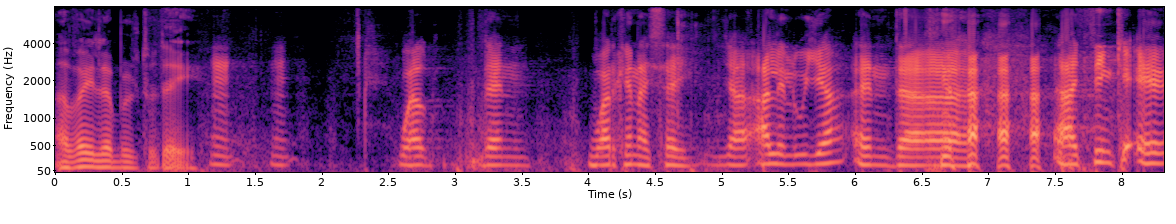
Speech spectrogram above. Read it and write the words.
available today. Mm, mm. Well, then, what can I say? Yeah, hallelujah. And uh, I think uh,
